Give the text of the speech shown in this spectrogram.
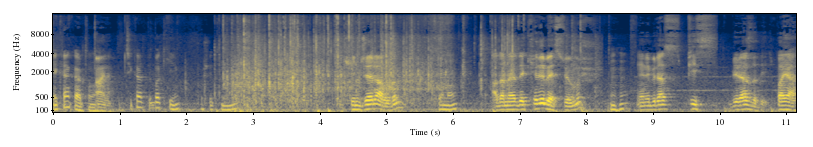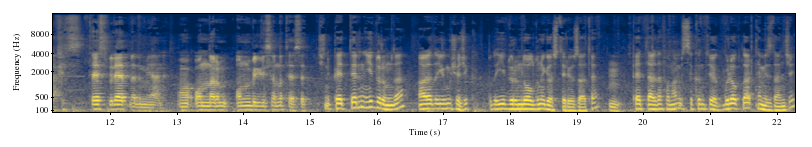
Ekran kartı mı? Aynen. Çıkart bir bakayım poşetini. İkinci el aldım. Tamam. Adam evde kedi besliyormuş. Hı hı. Yani biraz pis. Biraz da değil. Bayağı pis. Test bile etmedim yani. O, onların onun bilgisayarını test et. Şimdi petlerin iyi durumda. Hala da yumuşacık. Bu da iyi durumda olduğunu gösteriyor zaten. Hı. Petlerde falan bir sıkıntı yok. Bloklar temizlenecek.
